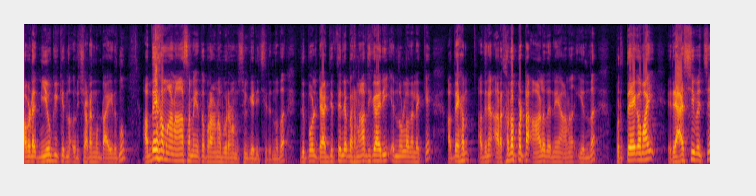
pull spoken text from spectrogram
അവിടെ നിയോഗിക്കുന്ന ഒരു ചടങ്ങുണ്ടായിരുന്നു. അദ്ദേഹമാണ് ആ സമയത്ത് പ്രാണപൂരണം സ്വീകരിച്ചിരുന്നത്. ഇതിപ്പോൾ രാജ്യത്തിന്റെ ഭരണാധികാരി എന്നുള്ള നിലയ്ക്ക് അദ്ദേഹം അതിന് അർഹതപ്പെട്ട ആൾ തന്നെയാണ് എന്ന് പ്രത്യേകമായി രാശിവെച്ച് വെച്ച്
